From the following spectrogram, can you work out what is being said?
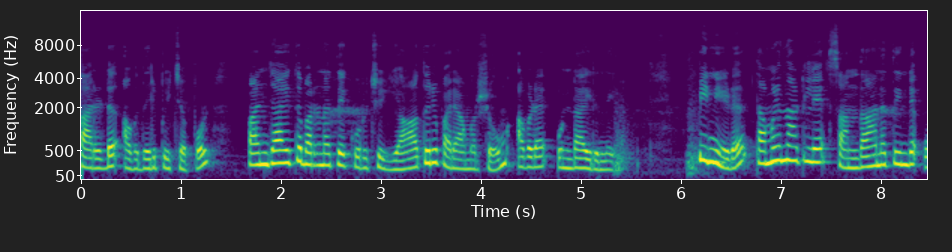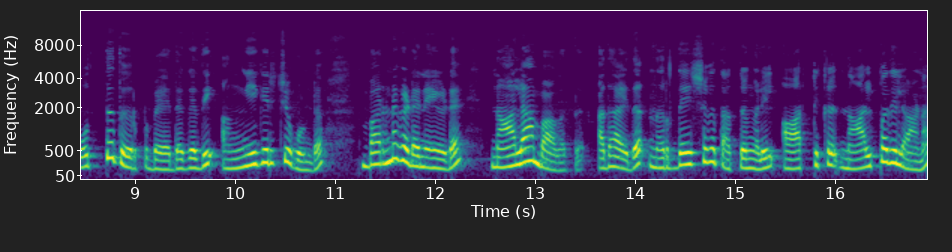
കരട് അവതരിപ്പിച്ചപ്പോൾ പഞ്ചായത്ത് ഭരണത്തെക്കുറിച്ച് യാതൊരു പരാമർശവും അവിടെ ഉണ്ടായിരുന്നില്ല. പിന്നീട് തമിഴ്നാട്ടിലെ സന്താനത്തിന്റെ ഒത്തുതീർപ്പ് ഭേദഗതി അംഗീകരിച്ചുകൊണ്ട് ഭരണഘടനയുടെ നാലാം ഭാഗത്ത് അതായത് നിർദ്ദേശക തത്വങ്ങളിൽ ആർട്ടിക്കിൾ നാൽപ്പതിലാണ്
